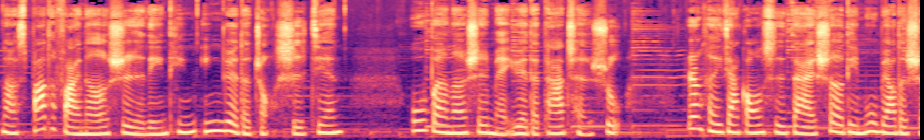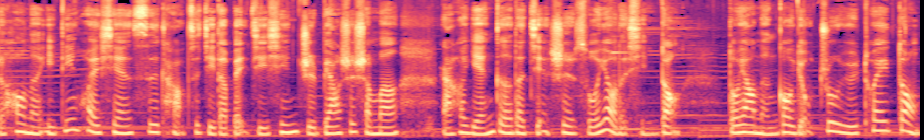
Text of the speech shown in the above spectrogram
那 Spotify 呢是聆听音乐的总时间，Uber 呢是每月的搭乘数。任何一家公司在设定目标的时候呢，一定会先思考自己的北极星指标是什么，然后严格的检视所有的行动，都要能够有助于推动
